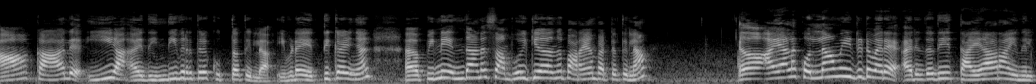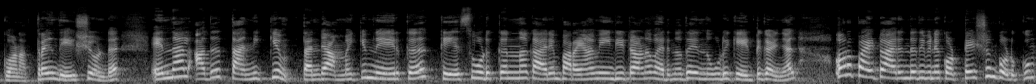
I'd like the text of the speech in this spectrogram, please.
ആ കാൽ ഈ ഇന്ത്യവരത്തിലെ കുത്തത്തില്ല. ഇവിടെ എത്തിക്കഴിഞ്ഞാൽ പിന്നെ എന്താണ് സംഭവിക്കുക എന്ന് പറയാൻ പറ്റത്തില്ല. അയാളെ കൊല്ലാൻ വേണ്ടിയിട്ട് വരെ അരുന്ധതി തയ്യാറായി നിൽക്കുവാണ്. അത്രയും ദേഷ്യമുണ്ട്. എന്നാൽ അത് തനിക്കും തന്റെ അമ്മയ്ക്കും നേർക്ക് കേസ് കൊടുക്കുന്ന കാര്യം പറയാൻ വേണ്ടിയിട്ടാണ് വരുന്നത് എന്നുകൂടി കേട്ട് കഴിഞ്ഞാൽ ഉറപ്പായിട്ടും അരുന്ധതി പിന്നെ കൊട്ടേഷൻ കൊടുക്കും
